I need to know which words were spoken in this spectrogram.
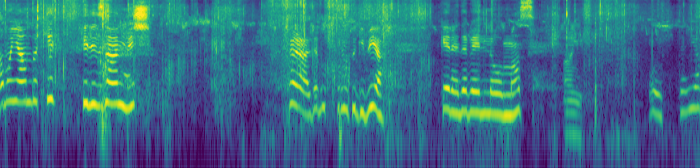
Ama yandaki filizlenmiş. Herhalde bu kurudu gibi ya. Gene de belli olmaz. Hangi? O işte ya.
